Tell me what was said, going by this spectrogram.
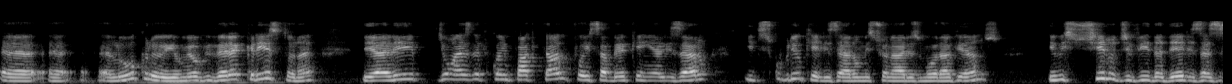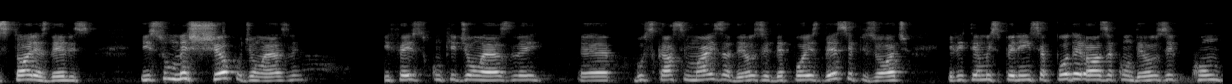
é, é, é, lucro e o meu viver é Cristo, né? E ali John Wesley ficou impactado, foi saber quem eles eram e descobriu que eles eram missionários moravianos e o estilo de vida deles, as histórias deles, isso mexeu com John Wesley e fez com que John Wesley é, buscasse mais a Deus e depois desse episódio ele tem uma experiência poderosa com Deus e com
